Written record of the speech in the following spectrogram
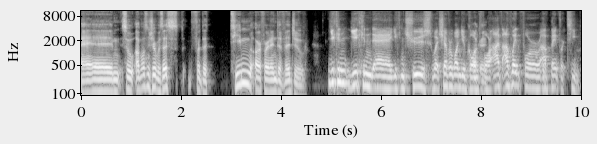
Um, so I wasn't sure was this for the team or for an individual. You can you can uh, you can choose whichever one you've gone okay. for. I've I've went for I've went for team.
